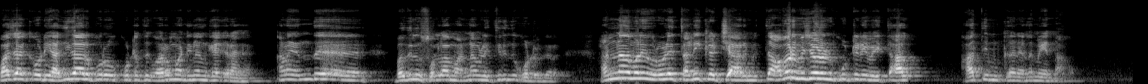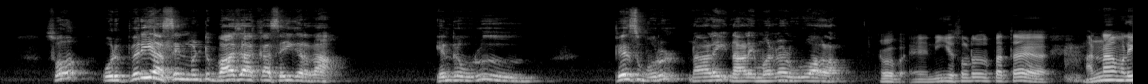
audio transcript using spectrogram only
பாஜகவுடைய அதிகாரப்பூர்வ கூட்டத்துக்கு வரமாட்டீங்களான்னு கேட்குறாங்க ஆனால் எந்த பதிலும் சொல்லாமல் அண்ணாமலை திரிந்து கொண்டிருக்கார். அண்ணாமலை ஒருவேளை தனி கட்சி ஆரம்பித்து அவர் விஜயுடன் கூட்டணி வைத்தால் அதிமுக நிலைமை என்ன ஆகும்? ஸோ ஒரு பெரிய அசைன்மெண்ட்டு பாஜக செய்கிறதா? என்ற ஒரு பேசுபொருள் நாளை நாளை மறுநாள் உருவாகலாம். நீங்கள் சொல்கிறது பார்த்தா அண்ணாமலை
